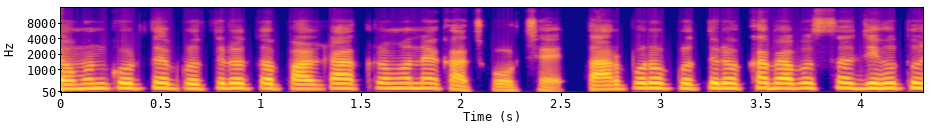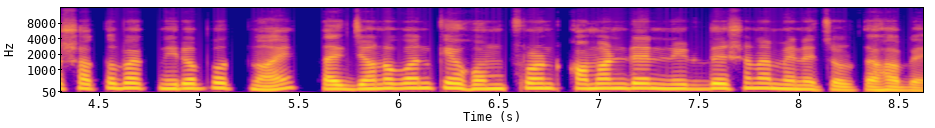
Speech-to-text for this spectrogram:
দমন করতে প্রতিরোধ পাল্টা আক্রমণে কাজ করছে। তারপরও প্রতিরক্ষা ব্যবস্থা যেহেতু শতভাগ নিরাপদ নয়, তাই জনগণকে হোম ফ্রন্ট কমান্ডের নির্দেশনা মেনে চলতে হবে।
